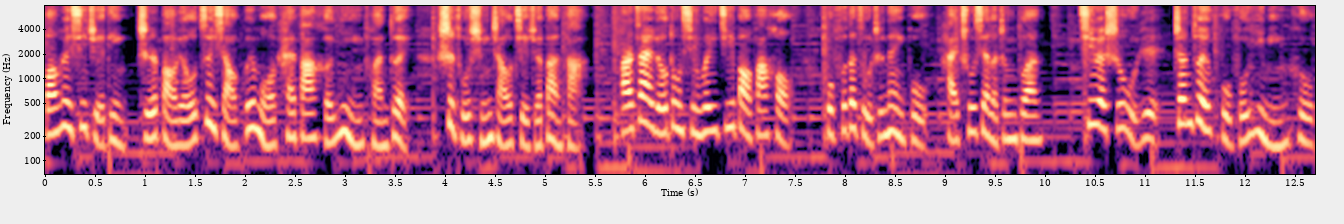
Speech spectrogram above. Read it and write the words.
王瑞希决定只保留最小规模开发和运营团队，试图寻找解决办法。而在流动性危机爆发后，虎符的组织内部还出现了争端。七月十五日，针对虎符域名 Who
